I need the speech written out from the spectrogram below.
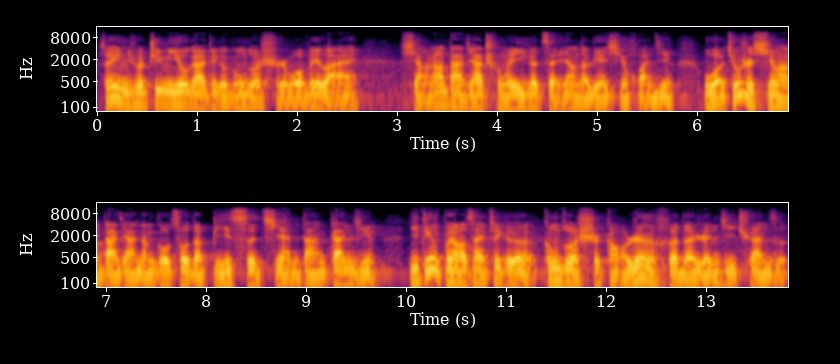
所以你说 Jimmy Yoga 这个工作室，我未来。想让大家成为一个怎样的练习环境？我就是希望大家能够做的彼此简单干净，一定不要在这个工作室搞任何的人际圈子，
